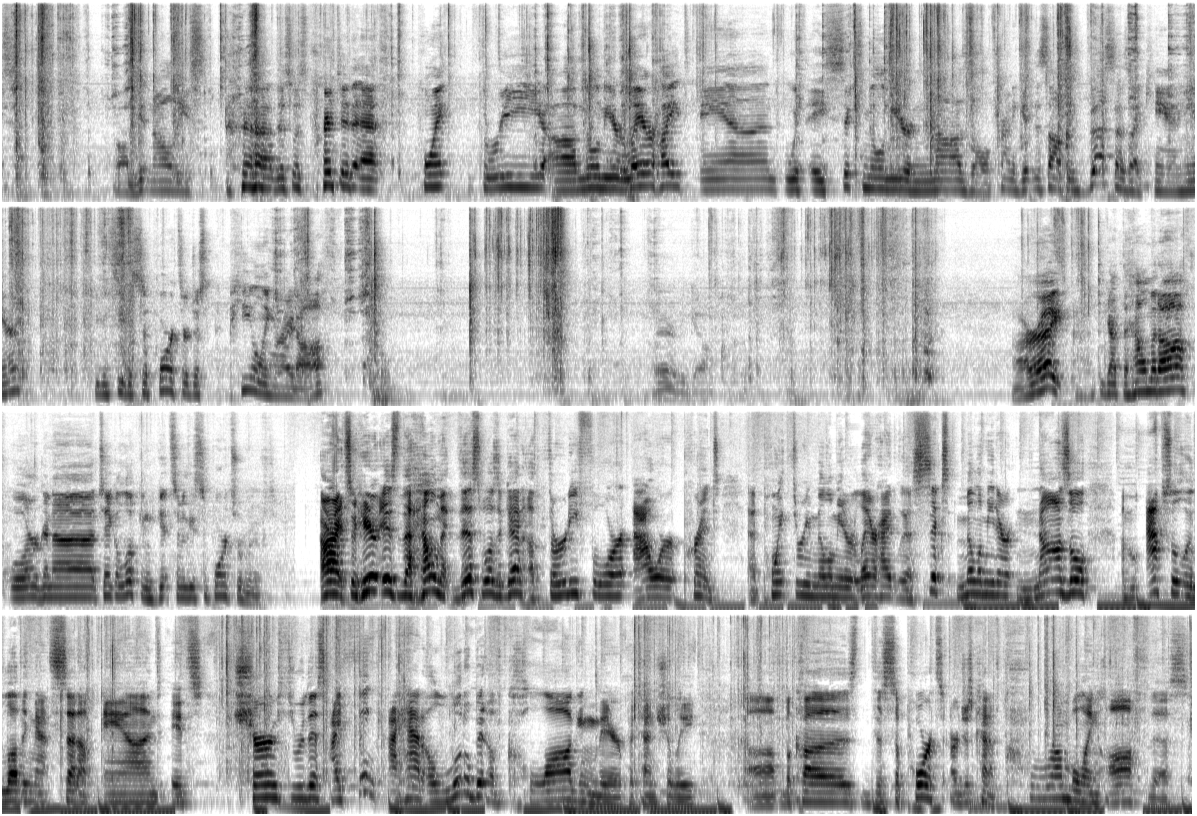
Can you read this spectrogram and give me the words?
Oh, I'm getting all these. this was printed at 0.3 uh, millimeter layer height and with a 6 millimeter nozzle. trying to get this off as best as I can here. You can see the supports are just peeling right off. There we go. All right, we got the helmet off. We're gonna take a look and get some of these supports removed. All right, so here is the helmet. This was, again, a 34-hour print at 0.3 millimeter layer height with a 6 millimeter nozzle. I'm absolutely loving that setup, and it's churned through this. I think I had a little bit of clogging there, potentially, uh, because the supports are just kind of crumbling off this.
